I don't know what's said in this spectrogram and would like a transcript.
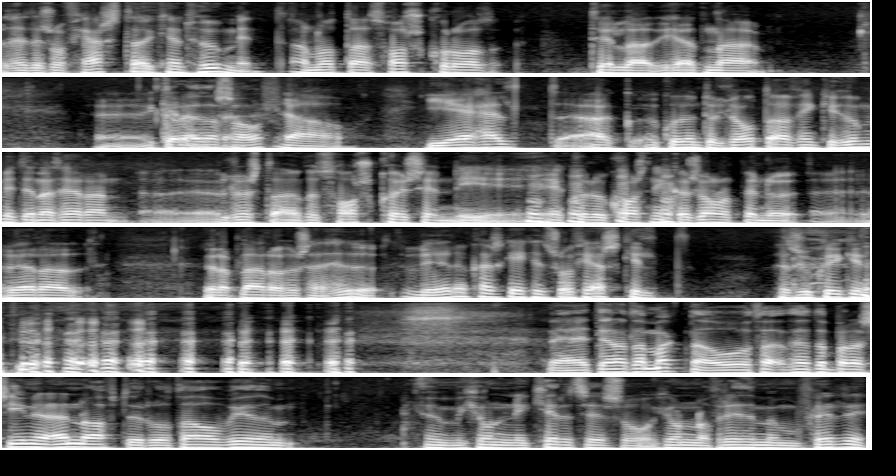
þetta er svo fjärstæðikent hugmynd að nota þorskróð til að hérna eh, gera Græða sár. Já, ég held að Guðmundur hljóta að fengi hugmyndina þegar hann eh, hlustaði einhvern þorskhausinn í einhverju kostningasjónarpinu vera, að- vera að blæra og hugsa "Heyrðu, við erum kannski ekkit svo fjarskild þessu kvikindi. Nei, þetta er náttúrulega magna og þetta bara sýnir enn og aftur og þá við um, um hjónin í Keritsis og hjónin á friðumum og fleiri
